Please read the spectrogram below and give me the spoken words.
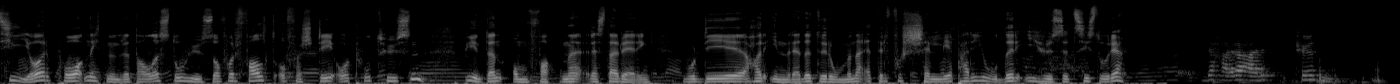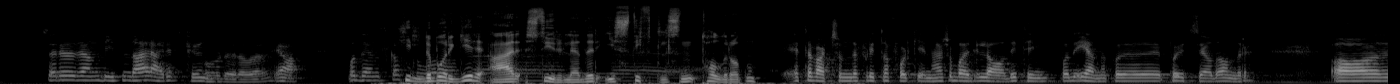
tiår på 1900-tallet sto huset og forfalt, og først i år 2000 begynte en omfattende restaurering, hvor de har innredet rommene etter forskjellige perioder i husets historie. Det her er et funn. Ser du, den biten der er et funn. døra der. Ja. Og den skal Hilde Borger er styreleder i stiftelsen Tollråden. Etter hvert som det flytta folk inn her, så bare la de ting på det ene på, på utsida av det andre. Av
